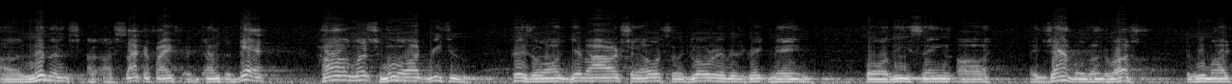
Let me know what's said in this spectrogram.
a living a, sacrifice unto death, how much more ought we to, praise the Lord, give ourselves to the glory of his great name, for these things are examples unto us that we might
